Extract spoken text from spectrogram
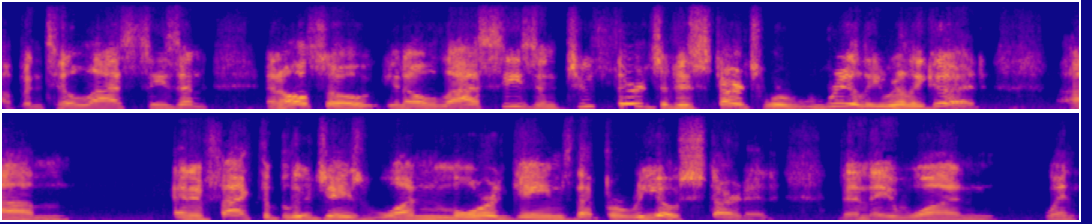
up until last season, and also you know last season two thirds of his starts were really really good. Um, and in fact, the Blue Jays won more games that Berrios started than they won when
